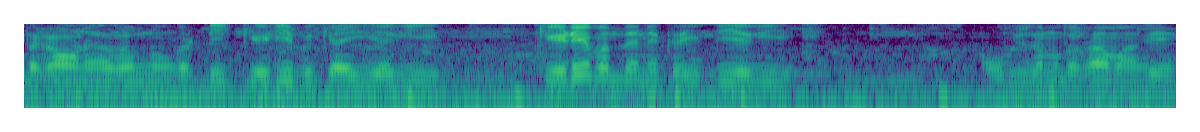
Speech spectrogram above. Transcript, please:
ਦਿਖਾਉਣਾ ਤੁਹਾਨੂੰ ਗੱਡੀ ਕਿਹੜੀ ਵਿਕਾਈ ਹੈਗੀ, ਕਿਹੜੇ ਬੰਦੇ ਨੇ ਖਰੀਦੀ ਹੈਗੀ। ਉਹ ਵੀ ਤੁਹਾਨੂੰ ਦਿਖਾਵਾਂਗੇ।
